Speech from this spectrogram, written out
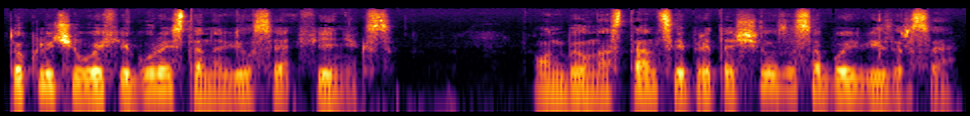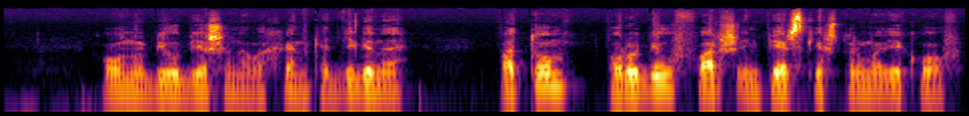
то ключевой фигурой становился Феникс. Он был на станции и притащил за собой Визерса. Он убил бешеного Хэнка Дигана, потом порубил фарш имперских штурмовиков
